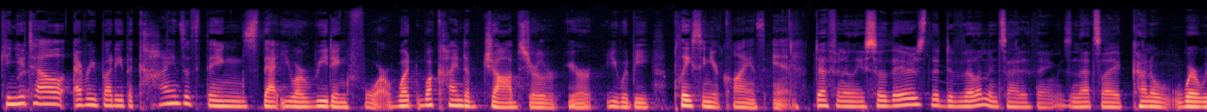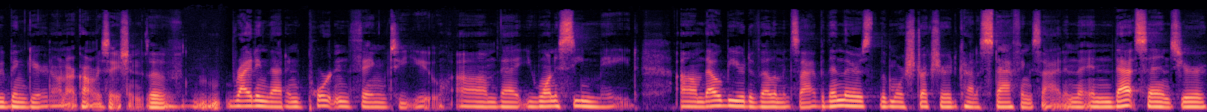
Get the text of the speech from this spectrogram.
Can you tell everybody the kinds of things that you are reading for? What what kind of jobs you're, you're you would be placing your clients in? Definitely. So there's the development side of things, and that's like kind of where we've been geared on our conversations of writing that important thing to you um, that you want to see made. Um, that would be your development side. But then there's the more structured kind of staffing side, and in that sense, you're.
